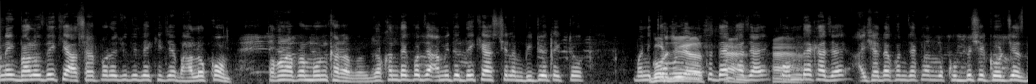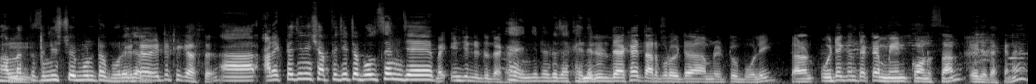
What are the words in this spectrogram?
অনেক ভালো দেখি আসার পরে যদি দেখি যে ভালো কম তখন আপনার মন খারাপ হবে। যখন দেখব যে আমি তো দেখে আসছিলাম ভিডিওতে একটু মানে একটু দেখা হ্যাঁ, যায় হ্যাঁ। কম দেখা যায়। আইসা দেখুন দেখলাম যে খুব বেশি গর্জিয়াস ভালো লাগতেছে নিশ্চয়ই মনটা ভরে যাবে। এটা ঠিক আছে। আর আরেকটা জিনিস আপনি যেটা বলছেন যে ইঞ্জিন একটু দেখাই। হ্যাঁ ইঞ্জিন একটু দেখায় ইঞ্জিন একটু দেখায় তারপর ওইটা আমরা একটু বলি। কারণ ওইটা কিন্তু একটা মেইন কনসার্ন এই যে দেখেন হ্যাঁ।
